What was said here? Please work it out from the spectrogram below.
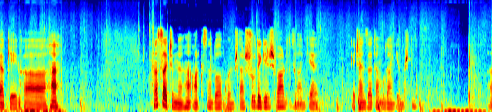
Dakika. Heh. Nasıl açılmıyor? Ha arkasına dolap koymuşlar. Şurada giriş vardı sanki evet. Geçen zaten buradan girmiştim. Ee,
